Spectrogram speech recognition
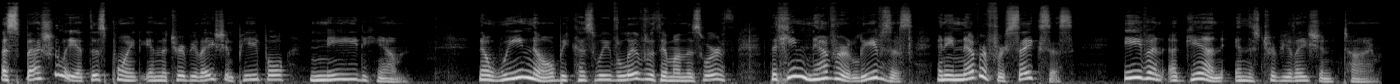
especially at this point in the tribulation. People need him. Now we know because we've lived with him on this earth that he never leaves us and he never forsakes us even again in this tribulation time.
